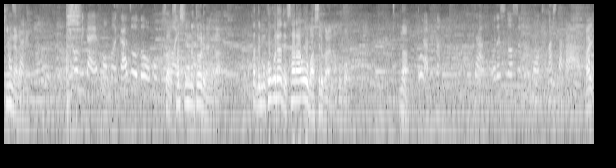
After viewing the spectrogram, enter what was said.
気になる確かに。日本みたいほんま画像と本物はそう写真の通りなんか。かだってもうここでだって皿オーバーしてるからなここ。なあ。どうやろうな私のスープも来ましたからはい。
